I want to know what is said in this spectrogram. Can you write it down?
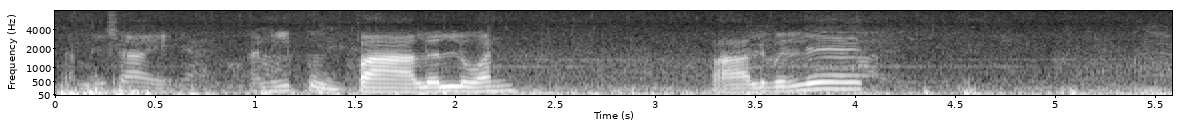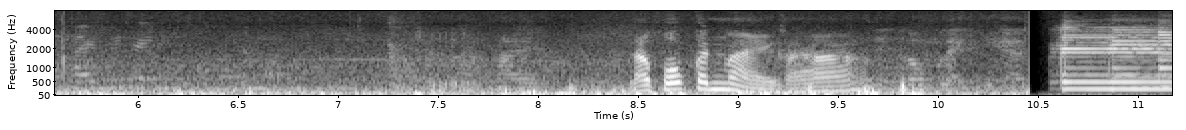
แต่ไม่ใช่ อันนี้ปุ่งปลาล้วนๆ ปลาเล็ก แล้วพบกันใหม่ครับ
